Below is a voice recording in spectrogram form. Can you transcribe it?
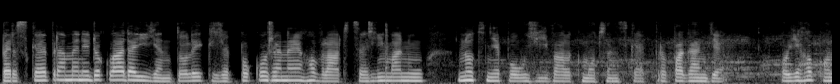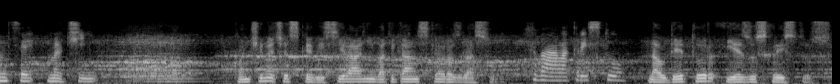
Perské prameny dokládají jen tolik, že pokořeného vládce Římanů notně používal k mocenské propagandě o jeho konci mlčí. Končíme české vysílání vatikánského rozhlasu. Chvála Kristu. Laudetur Jezus Christus.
